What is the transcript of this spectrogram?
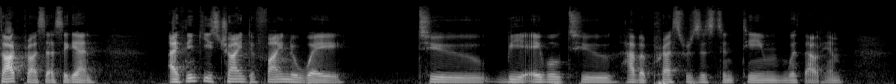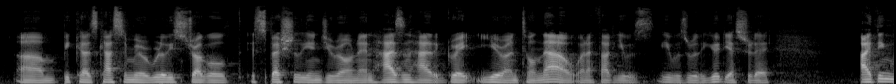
thought process again. I think he's trying to find a way to be able to have a press resistant team without him. Um, because Casemiro really struggled, especially in Girona, and hasn't had a great year until now. When I thought he was he was really good yesterday, I think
